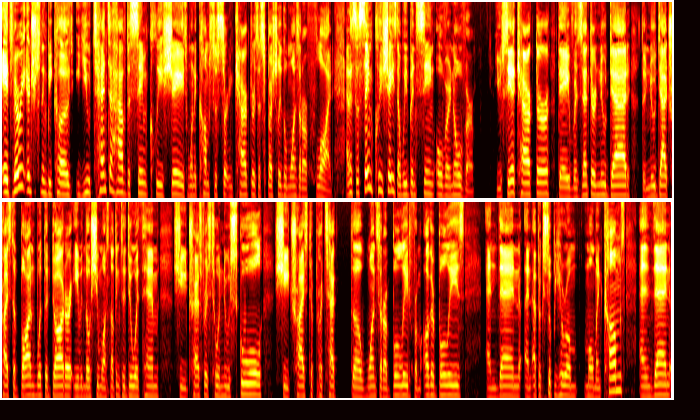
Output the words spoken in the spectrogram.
It's very interesting because you tend to have the same cliches when it comes to certain characters, especially the ones that are flawed. And it's the same cliches that we've been seeing over and over. You see a character, they resent their new dad. The new dad tries to bond with the daughter even though she wants nothing to do with him. She transfers to a new school. She tries to protect the ones that are bullied from other bullies and then an epic superhero moment comes and then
